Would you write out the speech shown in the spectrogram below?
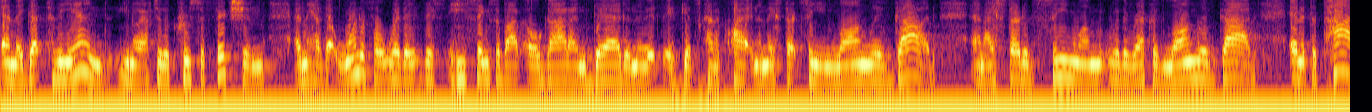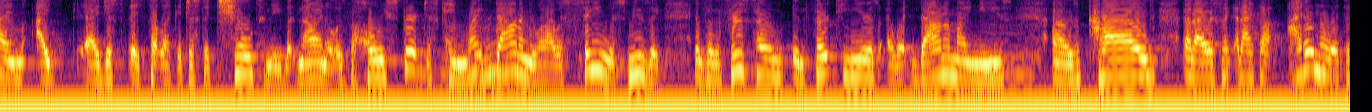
and they got to the end, you know, after the crucifixion, and they have that wonderful where they, this, he sings about, "Oh God, I'm dead," and then it, it, gets kind of quiet, and then they start singing "Long Live God," and I started singing along with the record "Long Live God," and at the time, I, I just it felt like it just a chill to me, but now I know it was the Holy Spirit just came right mm-hmm. down on me while I was singing this music, and for the first time in 13 years, I went down on my knees, mm-hmm. I was crying, and I was like, and I thought, I don't know what to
